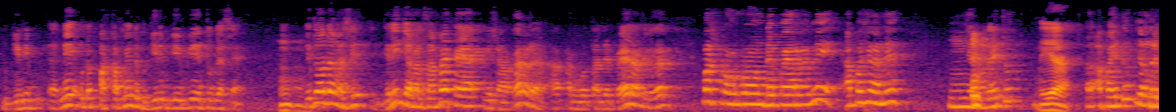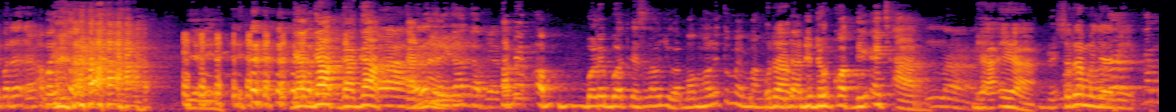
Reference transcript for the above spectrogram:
begini, eh, ini udah pakemnya udah begini begini, begini tugasnya Mm-mm. itu ada nggak sih? Jadi jangan sampai kayak misalkan ada anggota DPR yang bilang, Mas program-program DPR ini apa sih namanya? Hmm, yang mana itu? Iya. Eh, Apa itu? Yang daripada eh, apa itu? Iya, iya. Gagap, gagap. Nah, karena jadi gagap ya. Tapi eh, boleh buat kasih tahu juga, Mom Hall itu memang Udah- udah, didengkot di HR. nah, Ya, iya. Sudah menjadi kan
